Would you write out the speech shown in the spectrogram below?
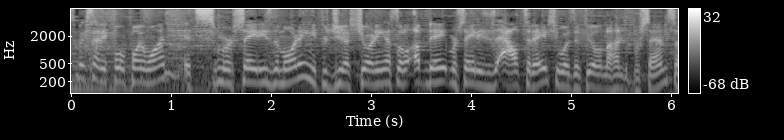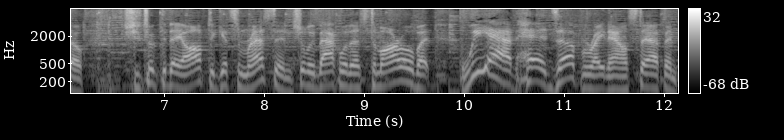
It's Mix 94.1. It's Mercedes in the morning. If you're just joining us, a little update. Mercedes is out today. She wasn't feeling 100%, so she took the day off to get some rest, and she'll be back with us tomorrow. But we have heads up right now, Steph, and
